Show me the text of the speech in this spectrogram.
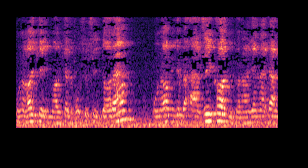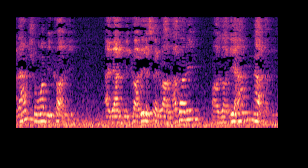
اونهایی که این مالکیت خصوصی دارن اونها میگه به عرضه کار می‌کنن. اگر نکردن شما بیکاری اگر بیکاری استقلال ندارید آزادی هم ندارید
